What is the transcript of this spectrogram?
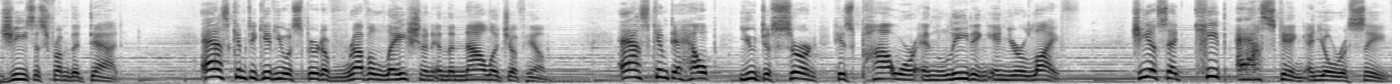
Jesus from the dead. Ask Him to give you a spirit of revelation in the knowledge of Him. Ask Him to help you discern His power and leading in your life. Jesus said, Keep asking and you'll receive.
